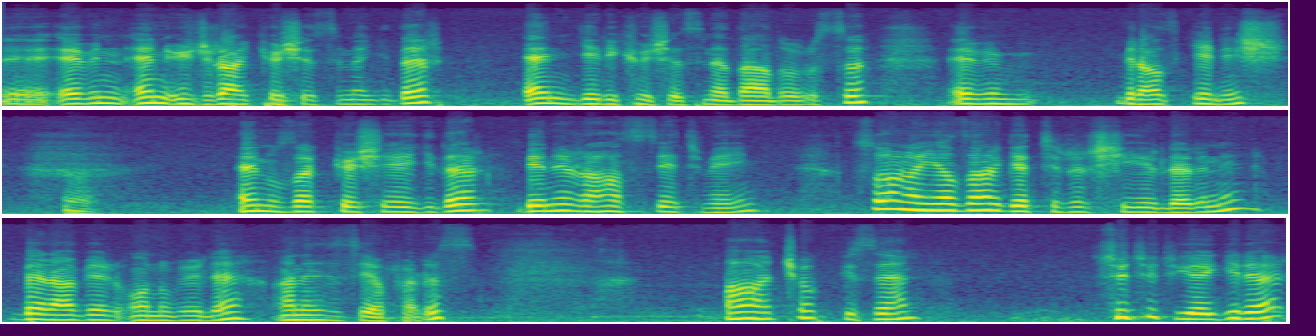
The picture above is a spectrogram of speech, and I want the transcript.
e, evin en ücra köşesine gider. En geri köşesine daha doğrusu. Evim biraz geniş. Evet. En uzak köşeye gider. Beni rahatsız etmeyin. Sonra yazar getirir şiirlerini. Beraber onu böyle analiz yaparız. Aa çok güzel. Stüdyoya girer,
